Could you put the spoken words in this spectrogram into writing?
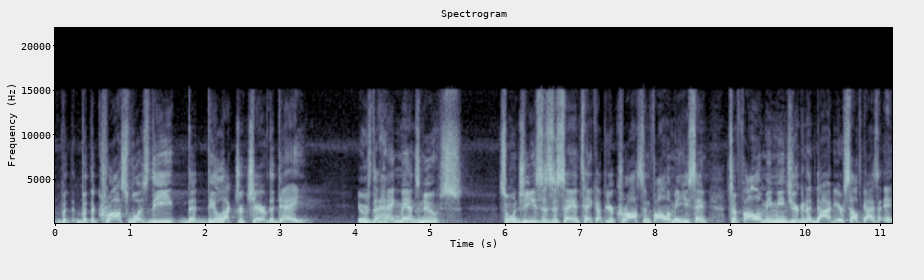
but, but the cross was the, the, the electric chair of the day, it was the hangman's noose. So when Jesus is saying, take up your cross and follow me, he's saying, to follow me means you're going to die to yourself. Guys, eh,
